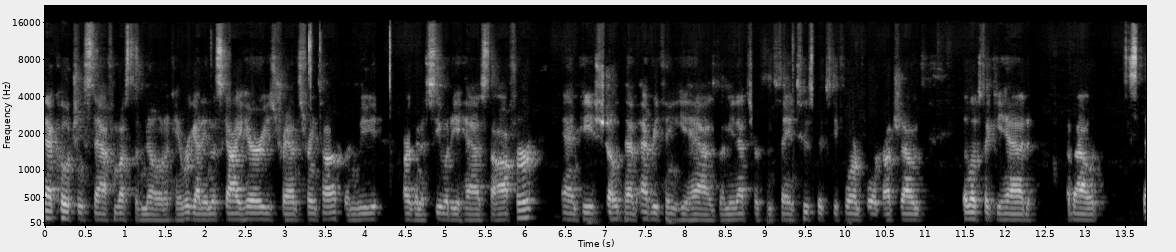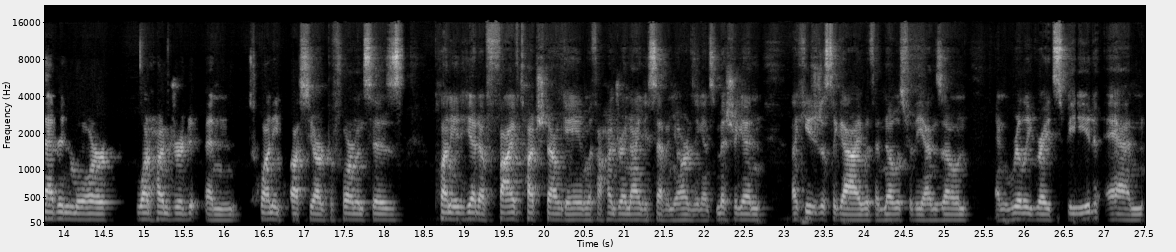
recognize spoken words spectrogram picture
that coaching staff must have known, okay, we're getting this guy here. He's transferring tough, and we are going to see what he has to offer. And he showed them everything he has. I mean, that's just insane. 264 and four touchdowns. It looks like he had about seven more 120 plus yard performances. Plenty. He had a five touchdown game with 197 yards against Michigan. Like he's just a guy with a nose for the end zone. and really great speed. And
